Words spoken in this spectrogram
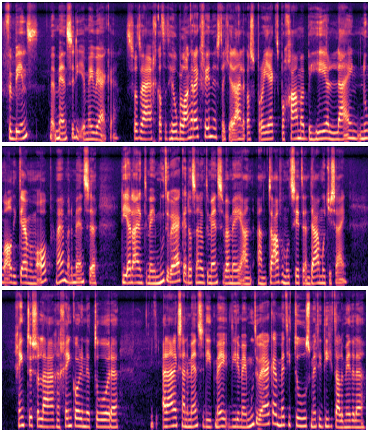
Verbind met mensen die ermee werken. Dus wat wij eigenlijk altijd heel belangrijk vinden... is dat je uiteindelijk als project, programma, beheer, lijn... noem al die termen maar op. Hè, maar de mensen die uiteindelijk ermee moeten werken... dat zijn ook de mensen waarmee je aan, aan tafel moet zitten... en daar moet je zijn. Geen tussenlagen, geen coördinatoren. Uiteindelijk zijn de mensen die, het mee, die ermee moeten werken... met die tools, met die digitale middelen...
